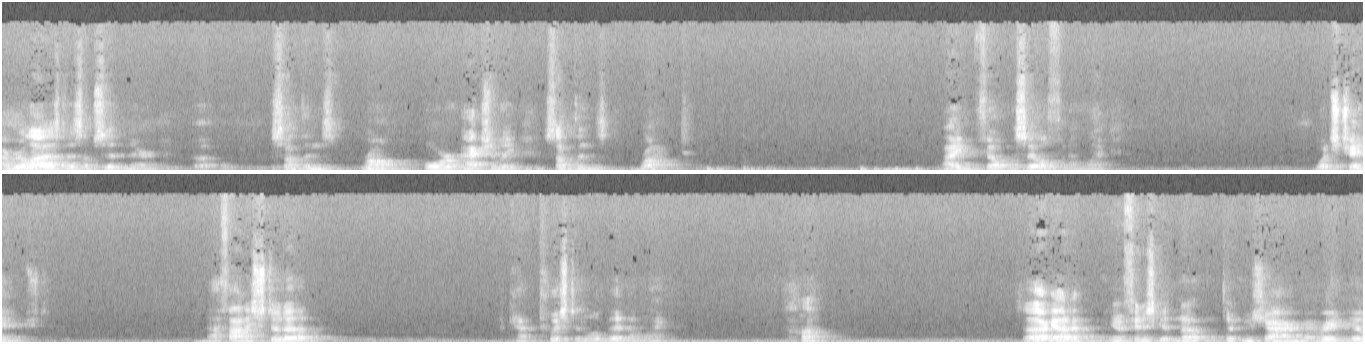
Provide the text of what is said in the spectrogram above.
I realized as I'm sitting there, uh, something's wrong, or actually, something's right. I even felt myself, and like, what's changed? And I finally stood up, I kind of twisted a little bit, and I'm like, huh. So I got up, you know, finished getting up, and took a shower, and got ready to go.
